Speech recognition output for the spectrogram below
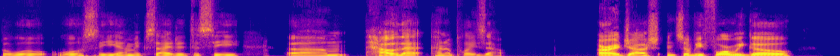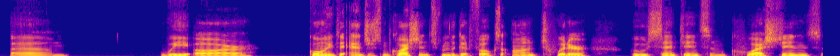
but we'll we'll see. I'm excited to see um how that kind of plays out. All right, Josh. And so before we go, um, we are going to answer some questions from the good folks on Twitter who sent in some questions.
